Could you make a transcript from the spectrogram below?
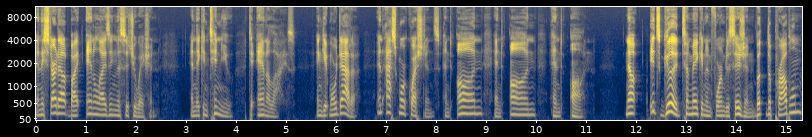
and they start out by analyzing the situation. And they continue to analyze and get more data and ask more questions, and on and on and on. Now, it's good to make an informed decision, but the problem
